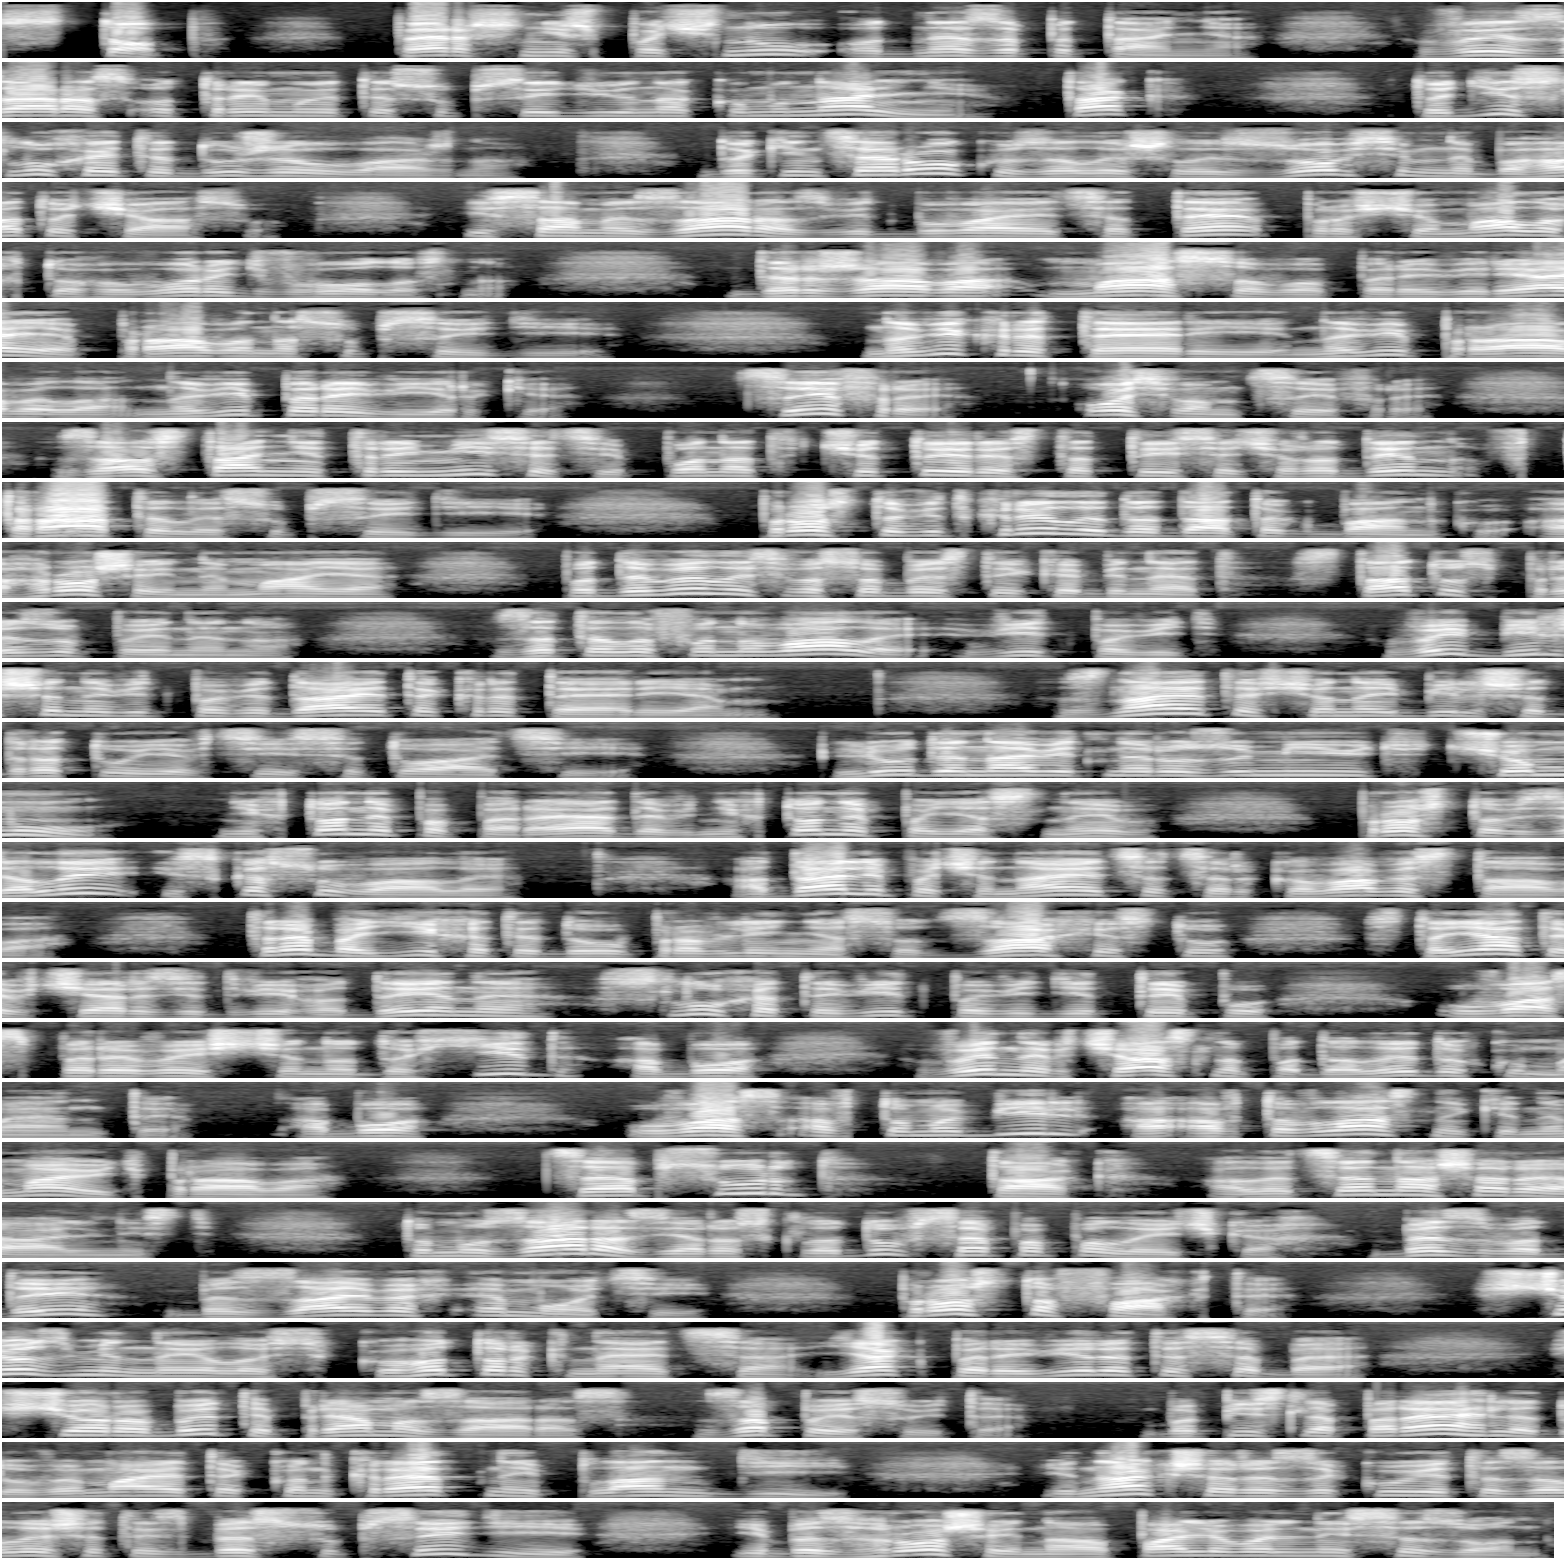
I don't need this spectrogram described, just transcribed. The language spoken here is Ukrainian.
Стоп! Перш ніж почну, одне запитання. Ви зараз отримуєте субсидію на комунальні, так? Тоді слухайте дуже уважно. До кінця року залишилось зовсім небагато часу. І саме зараз відбувається те, про що мало хто говорить вголосно. Держава масово перевіряє право на субсидії. Нові критерії, нові правила, нові перевірки. Цифри? Ось вам цифри. За останні три місяці понад 400 тисяч родин втратили субсидії. Просто відкрили додаток банку, а грошей немає. Подивились в особистий кабінет, статус призупинено. Зателефонували? Відповідь. Ви більше не відповідаєте критеріям. Знаєте, що найбільше дратує в цій ситуації? Люди навіть не розуміють, чому. Ніхто не попередив, ніхто не пояснив. Просто взяли і скасували. А далі починається циркова вистава. Треба їхати до управління соцзахисту, стояти в черзі 2 години, слухати відповіді типу У вас перевищено дохід, або Ви невчасно подали документи, або У вас автомобіль, а автовласники не мають права. Це абсурд? Так, але це наша реальність. Тому зараз я розкладу все по поличках, без води, без зайвих емоцій. Просто факти. Що змінилось, кого торкнеться, як перевірити себе, що робити прямо зараз. Записуйте. Бо після перегляду ви маєте конкретний план дій, інакше ризикуєте залишитись без субсидії і без грошей на опалювальний сезон.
